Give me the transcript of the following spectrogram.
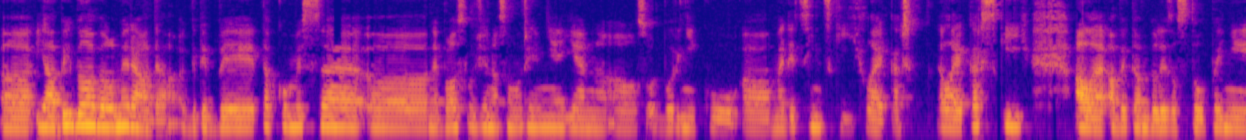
Eh, já bych byla velmi ráda, kdyby ta komise nebyla složena samozřejmě jen z odborníků medicínských, lékařských, lékařských, ale aby tam byli zastoupeni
